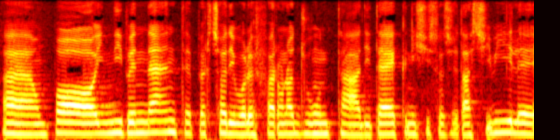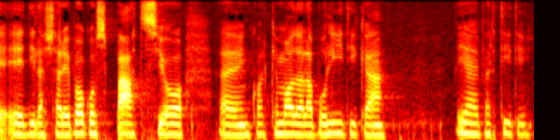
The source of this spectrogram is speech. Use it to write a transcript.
eh, un po' indipendente, perciò di voler fare una giunta di tecnici, società civile e di lasciare poco spazio eh, in qualche modo alla politica e ai partiti?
